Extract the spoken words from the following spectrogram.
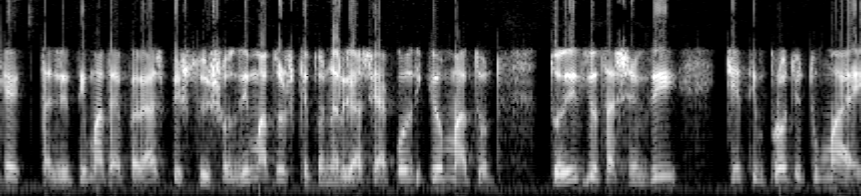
και τα ζητήματα υπεράσπισης του εισοδήματος και των εργασιακών δικαιωμάτων. Το ίδιο θα συμβεί και την 1η του Μάη.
